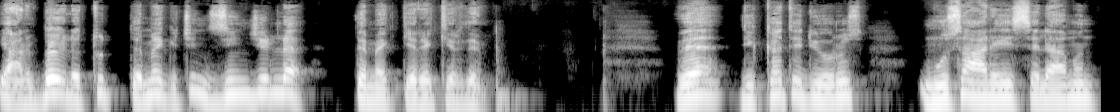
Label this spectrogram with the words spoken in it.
yani böyle tut demek için zincirle demek gerekirdi. Ve dikkat ediyoruz Musa aleyhisselamın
